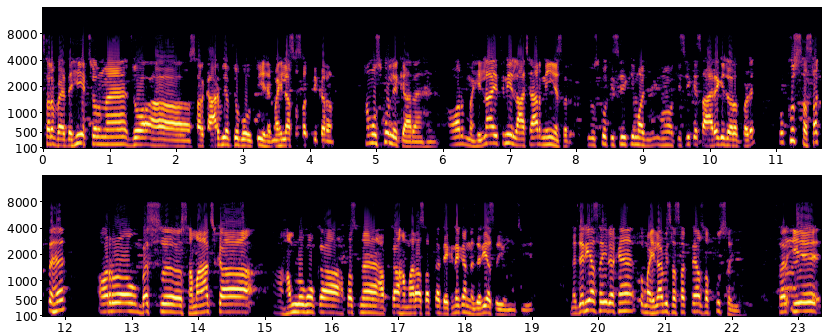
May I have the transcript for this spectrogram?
सर वैदेही एक्चुअल में जो आ, सरकार भी अब जो बोलती है महिला सशक्तिकरण हम उसको लेके आ रहे हैं। और महिला इतनी लाचार नहीं है सर कि उसको किसी की किसी के सहारे की ज़रूरत पड़े। वो खुद सशक्त है और बस समाज का हम लोगों का आपस में आपका हमारा सबका देखने का नज़रिया सही होना चाहिए। नज़रिया सही रखें तो महिला भी सशक्त है और सब कुछ सही है। सर ये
